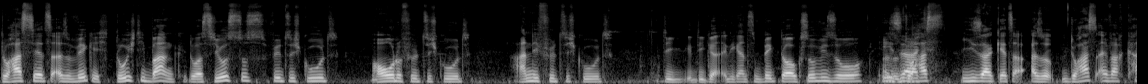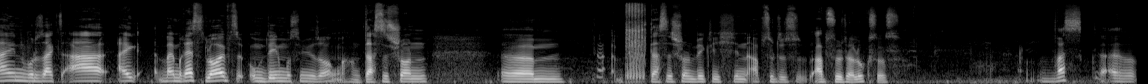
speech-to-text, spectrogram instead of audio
Du hast jetzt also wirklich durch die Bank, du hast Justus fühlt sich gut, Mauro fühlt sich gut, Andi fühlt sich gut, die, die, die ganzen Big Dogs sowieso. Also Isaac. du hast Isaac jetzt, also du hast einfach keinen, wo du sagst, ah, beim Rest läuft's, um den muss ich mir Sorgen machen. Das ist schon, ähm, das ist schon wirklich ein absolutes, absoluter Luxus. Was, also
